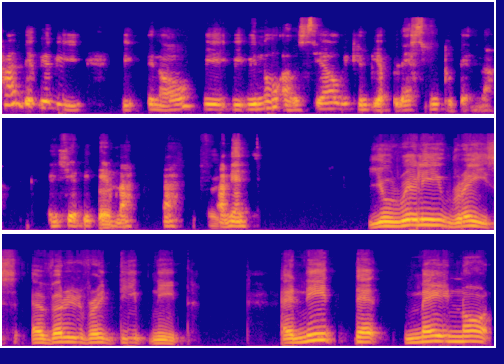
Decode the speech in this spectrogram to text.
time that we, we you know we, we, we know ourselves we can be a blessing to them uh, and share with them. Uh, Right. Amen. You really raise a very, very deep need, a need that may not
